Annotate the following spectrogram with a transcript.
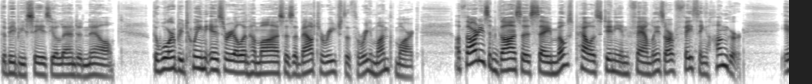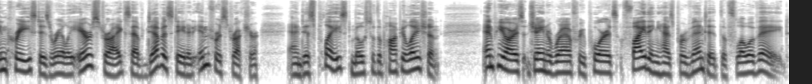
The BBC's Yolande Knell. The war between Israel and Hamas is about to reach the three month mark. Authorities in Gaza say most Palestinian families are facing hunger. Increased Israeli airstrikes have devastated infrastructure and displaced most of the population. NPR's Jane Arraf reports fighting has prevented the flow of aid.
